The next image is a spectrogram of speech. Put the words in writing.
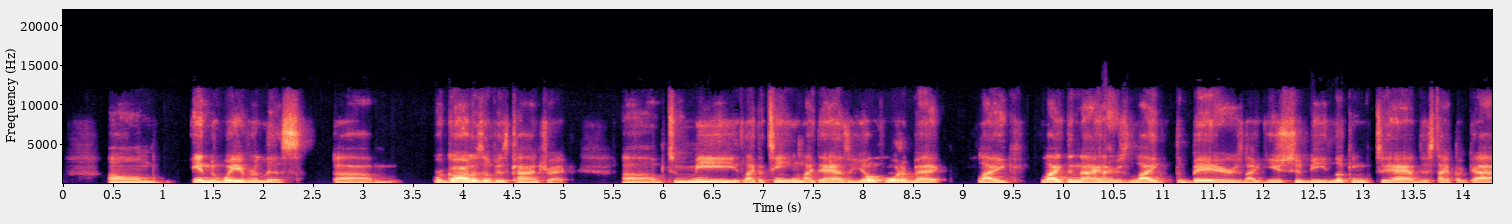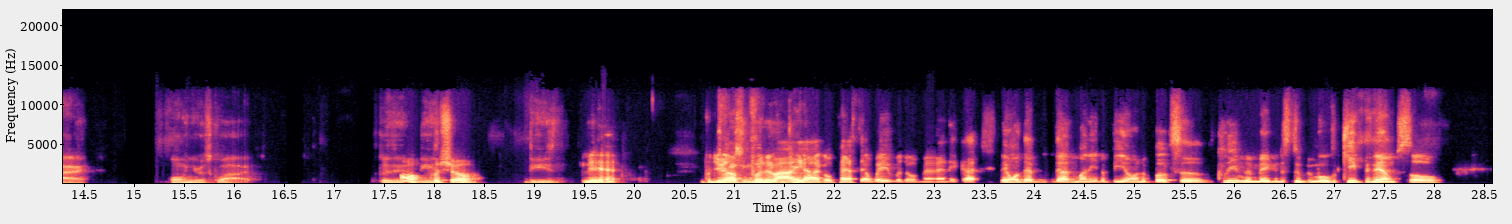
um, in the waiver list, um, regardless of his contract. Um, to me, like a team like that has a young quarterback, like like the Niners, like the Bears, like you should be looking to have this type of guy on your squad. Oh, these, for sure. These yeah. But you gotta put it out. He gotta go past that waiver though, man. They got they want that that money to be on the books of Cleveland making the stupid move of keeping him. So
